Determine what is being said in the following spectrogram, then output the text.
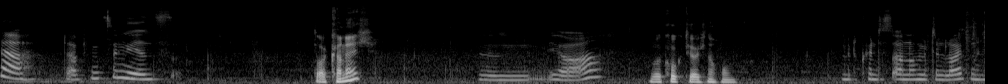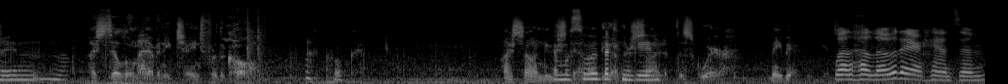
Ja, da funktioniert's. Da kann ich? Ähm, ja. Oder guckt ihr euch noch um? Aber Du könntest auch noch mit den Leuten reden. I still don't have any change for the call. Ach, guck. I saw a new newsstand du on wohl the wecken other gehen. side of the square. Maybe I could get Well, hello there, handsome.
